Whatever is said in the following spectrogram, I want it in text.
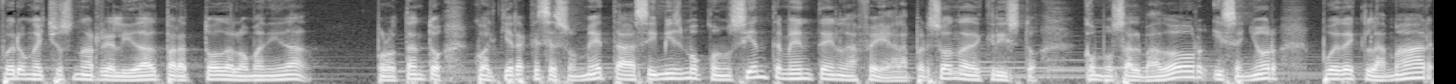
fueron hechos una realidad para toda la humanidad. Por lo tanto, cualquiera que se someta a sí mismo conscientemente en la fe a la persona de Cristo como Salvador y Señor puede clamar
